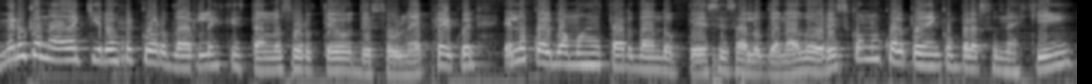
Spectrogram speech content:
Primero que nada quiero recordarles que están los sorteos de Soul Knight Prequel en los cuales vamos a estar dando peces a los ganadores con los cuales pueden comprarse una skin.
